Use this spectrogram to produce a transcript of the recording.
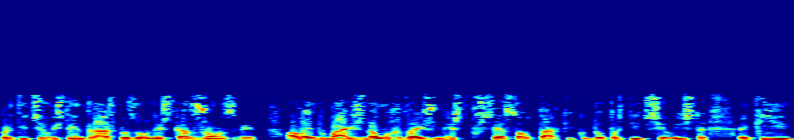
Partido Socialista entre aspas, ou neste caso João Azevedo. Além do mais, não me revejo neste processo autárquico do Partido Socialista, aqui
